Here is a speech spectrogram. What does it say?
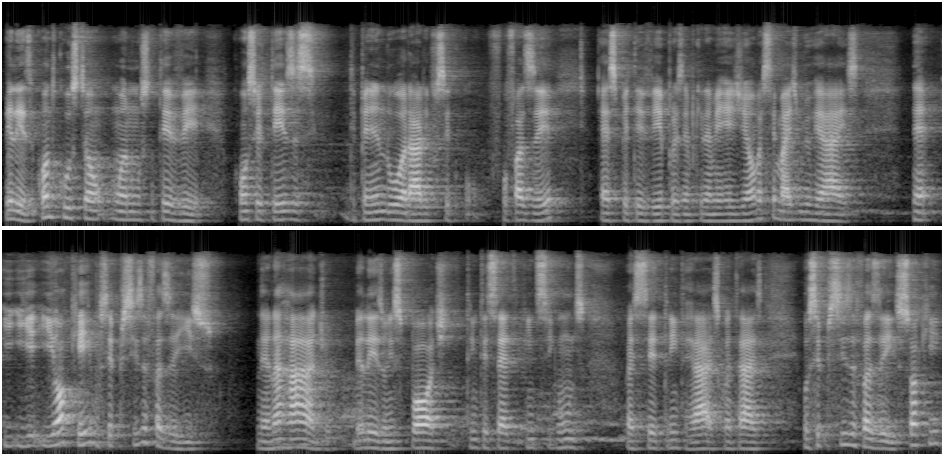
Beleza, quanto custa um anúncio na TV? Com certeza, dependendo do horário que você for fazer, SPTV, por exemplo, aqui na minha região, vai ser mais de mil reais. Né? E, e, e ok, você precisa fazer isso. Né? Na rádio, beleza, um spot, 37, 20 segundos, vai ser 30 reais, 50 reais. Você precisa fazer isso. Só que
